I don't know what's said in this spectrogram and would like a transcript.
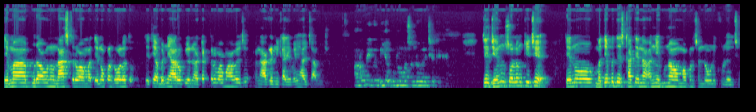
તેમાં પુરાવાનો નાશ કરવામાં તેનો પણ રોલ હતો. તેથી આ બંને આરોપીઓને અટક કરવામાં આવે છે અને આગળની કાર્યવાહી હાલ ચાલુ છે. આરોપી કોઈ બીજા ગુનામાં સંડોવાયેલ છે કે જે જેનુ સોલંકી છે તેનો મધ્યપ્રદેશ ખાતેના અન્ય ગુનાઓમાં પણ સંડોવણી ખુલેલ છે.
